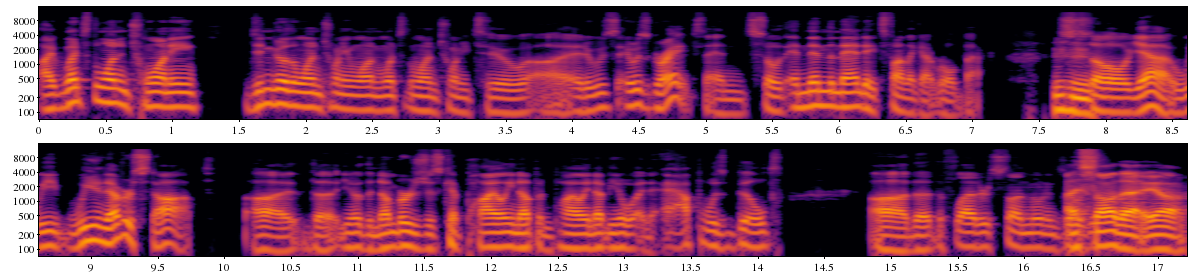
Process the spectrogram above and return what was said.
i went to the one in 20 didn't go to the 121 went to the 122 uh it was it was great and so and then the mandates finally got rolled back mm-hmm. so yeah we we never stopped uh the you know the numbers just kept piling up and piling up you know an app was built uh the the flat earth sun moon and i saw that yeah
